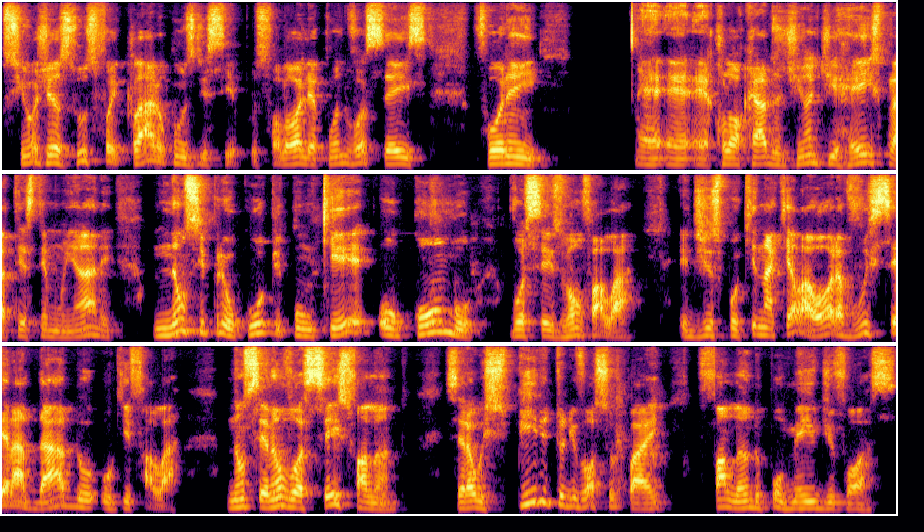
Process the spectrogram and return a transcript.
O Senhor Jesus foi claro com os discípulos, falou, olha, quando vocês forem é, é, é colocados diante de reis para testemunharem, não se preocupe com o que ou como vocês vão falar. Ele diz, porque naquela hora vos será dado o que falar. Não serão vocês falando, será o Espírito de vosso Pai falando por meio de vós.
